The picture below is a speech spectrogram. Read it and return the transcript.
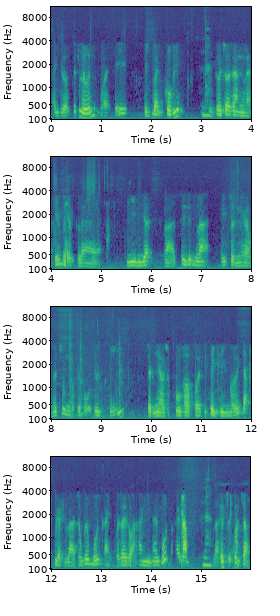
ảnh hưởng rất lớn bởi cái dịch bệnh Covid thì vâng. tôi cho rằng là cái việc là nhìn nhận và xây dựng lại cái chuẩn nghèo nói chung là cái bộ tiêu chí chuẩn nghèo cho phù hợp với cái tình hình mới đặc biệt là trong cái bối cảnh của giai đoạn 2021 và 25 vâng. là hết sức quan trọng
